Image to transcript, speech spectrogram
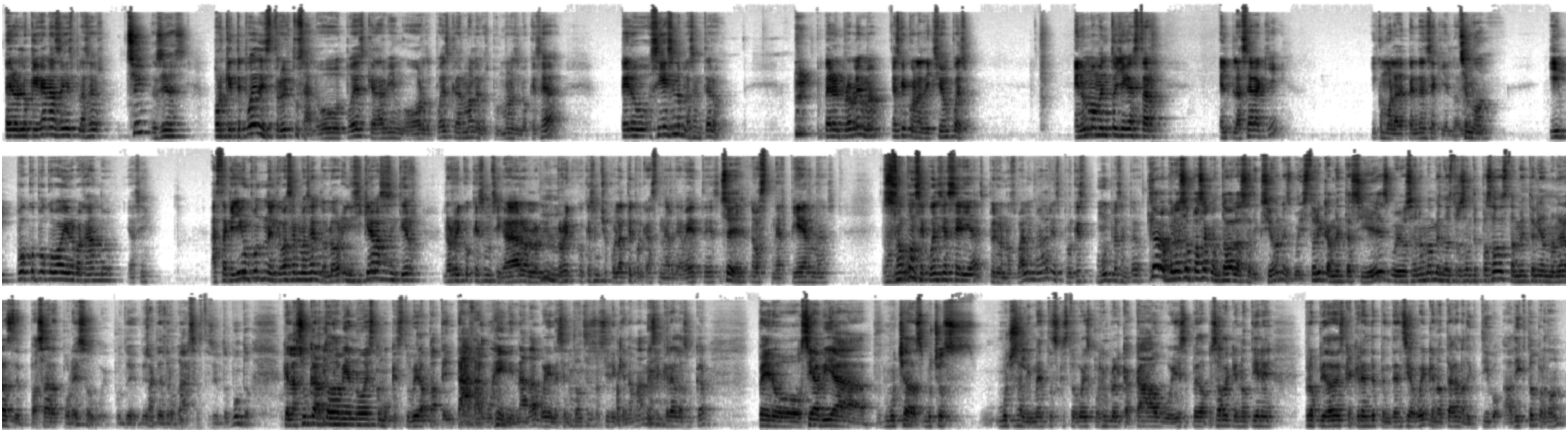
pero lo que ganas de ahí es placer. Sí, así es. Porque te puede destruir tu salud, puedes quedar bien gordo, puedes quedar mal de los pulmones, de lo que sea, pero sigue siendo placentero. Pero el problema es que con la adicción, pues, en un momento llega a estar el placer aquí y como la dependencia aquí, el dolor. Simón. Y poco a poco va a ir bajando y así. Hasta que llega un punto en el que va a ser más el dolor y ni siquiera vas a sentir lo rico que es un cigarro, lo, rico que es un chocolate porque vas a tener diabetes, Sí. no vas a tener piernas. O sea, son consecuencias serias, pero nos vale madres porque es muy placentero. Claro, pero eso pasa con todas las adicciones, güey. Históricamente así es, güey. O sea, no mames, nuestros antepasados también tenían maneras de pasar por eso, güey. pues de, de- de drogarse hasta cierto punto. Que el azúcar todavía no es como que estuviera patentada, güey, ni nada, güey, en ese entonces. Así de que no mames, se crea el azúcar. Pero sí había pues, muchas, muchos, muchos alimentos que estos güeyes, por ejemplo, el cacao, güey, ese pedo, a pesar de que no tiene propiedades que creen dependencia, güey, que no te hagan adictivo, adicto, perdón.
